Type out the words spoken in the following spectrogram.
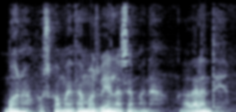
Bueno, pues comenzamos bien la semana. Adelante.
